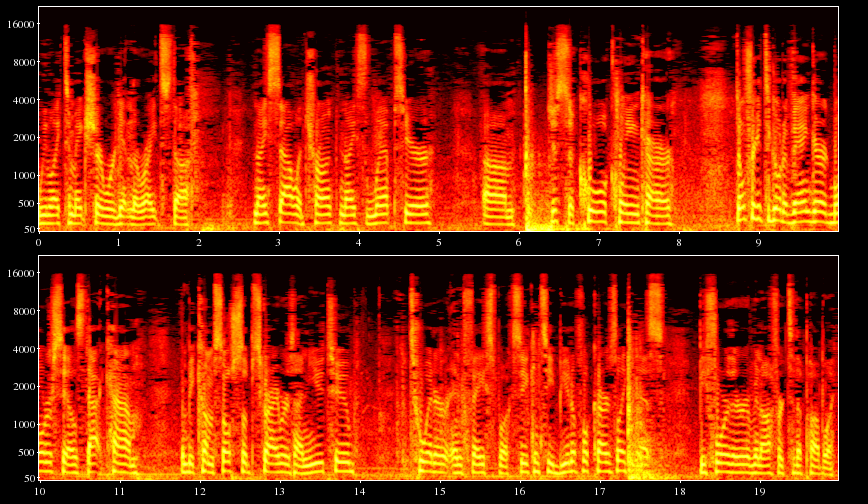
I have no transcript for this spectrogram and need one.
we like to make sure we're getting the right stuff. Nice solid trunk, nice lips here. Um, just a cool, clean car. Don't forget to go to VanguardMotorsales.com and become social subscribers on YouTube, Twitter, and Facebook so you can see beautiful cars like this before they're even offered to the public.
